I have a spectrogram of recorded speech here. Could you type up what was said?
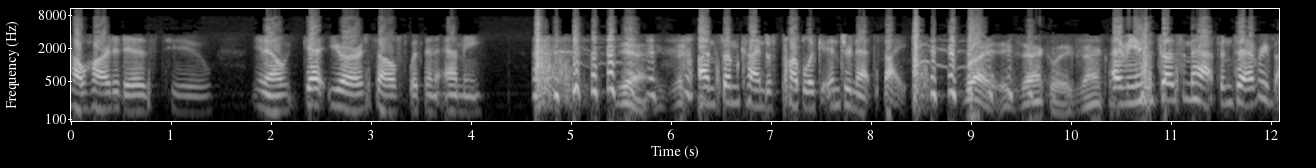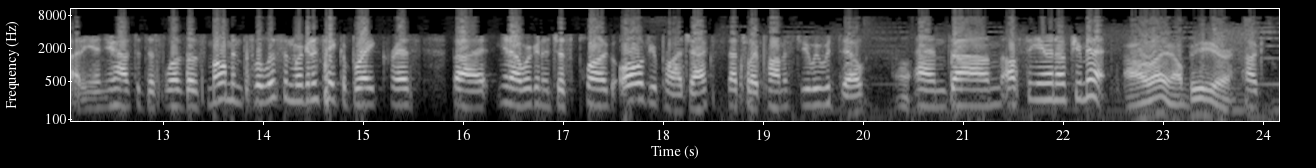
how hard it is to you know get yourself with an Emmy. Yeah, exactly. On some kind of public internet site. Right. Exactly. Exactly. I mean, it doesn't happen to everybody, and you have to just love those moments. Well, listen, we're going to take a break, Chris, but you know, we're going to just plug all of your projects. That's what I promised you we would do, Oh. and um, I'll see you in a few minutes. All right, I'll be here. Okay.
